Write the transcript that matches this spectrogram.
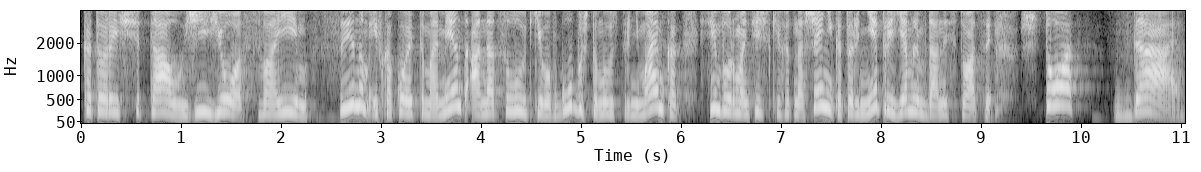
который считал ее своим сыном, и в какой-то момент она целует его в губы, что мы воспринимаем как символ романтических отношений, который неприемлем в данной ситуации. Что? Да.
